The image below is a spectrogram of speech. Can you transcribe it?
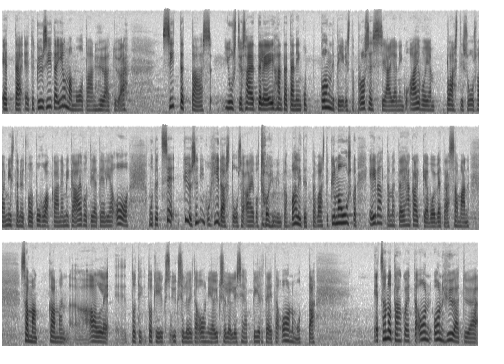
Että, että kyllä siitä ilman muuta on hyötyä. Sitten taas, just jos ajattelee ihan tätä niin kuin kognitiivista prosessia ja niin kuin aivojen plastisuus, vai mistä nyt voi puhuakaan, ja mikä aivotieteilijä on, mutta se, kyllä se niin kuin hidastuu se aivotoiminta valitettavasti. Kyllä mä uskon, ei välttämättä ihan kaikkea voi vetää saman, saman kamman alle. Toki, toki yksilöitä on ja yksilöllisiä piirteitä on, mutta et sanotaanko, että on, on hyötyä,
